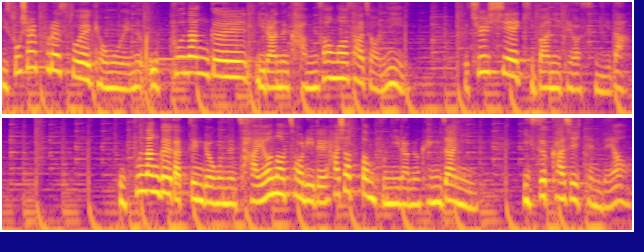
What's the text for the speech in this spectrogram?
이 소셜프레소의 경우에는 오픈 한글이라는 감성어 사전이 출시의 기반이 되었습니다. 오픈 한글 같은 경우는 자연어 처리를 하셨던 분이라면 굉장히 익숙하실 텐데요.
